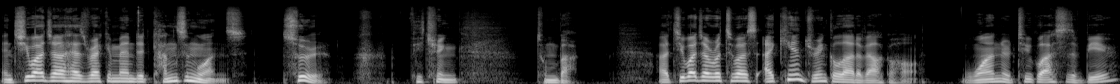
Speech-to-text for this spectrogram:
And Chiwaja has recommended Kang Seung-won's 술 featuring Tumbak. Uh, wrote to us, I can't drink a lot of alcohol. One or two glasses of beer.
